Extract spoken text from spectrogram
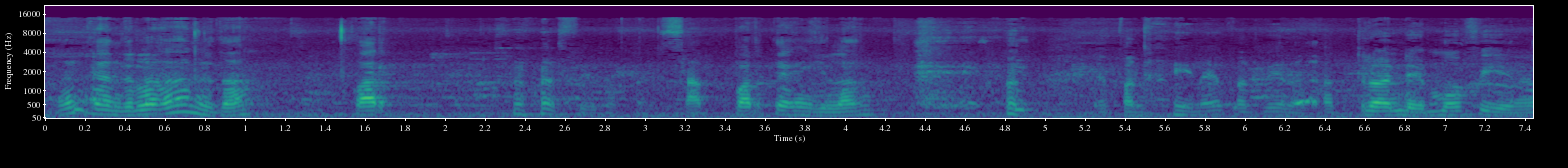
kan kan dulu anu ta? Part. Sat part yang hilang. Part ini part Delok ndek movie ya.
